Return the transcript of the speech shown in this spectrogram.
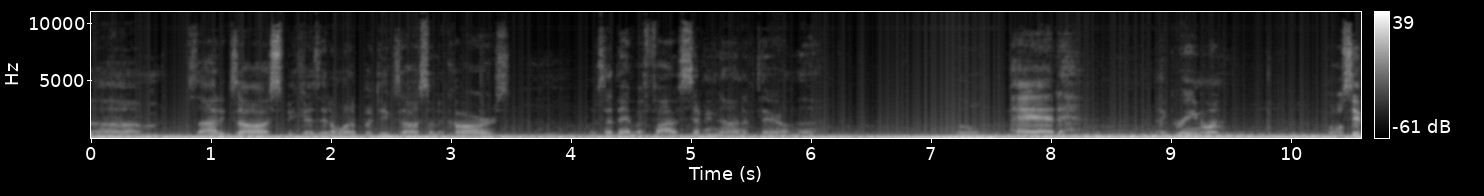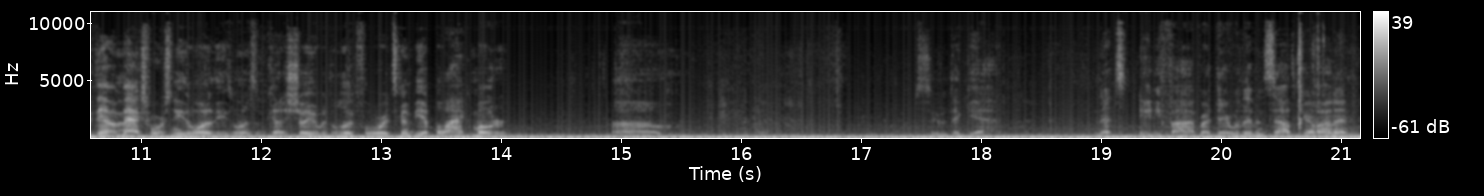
Um, side exhaust because they don't want to put the exhaust on the cars. Looks like they have a 579 up there on the little pad, that green one. But we'll see if they have a MaxxForce in either one of these ones and kind of show you what to look for. It's going to be a black motor. Um, see what they got. And that's 85 right there. We live in South Carolina and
